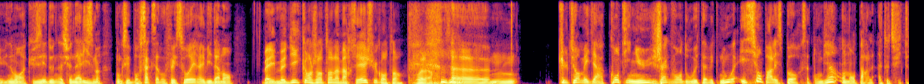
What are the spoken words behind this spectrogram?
évidemment accusé de nationalisme. Donc c'est pour ça que ça vous fait sourire, évidemment. Ben, il me dit quand j'entends la Marseillaise, je suis content. Voilà. Euh, Culture Média continue. Jacques Vendroux est avec nous. Et si on parlait sport, ça tombe bien, on en parle. À tout de suite.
